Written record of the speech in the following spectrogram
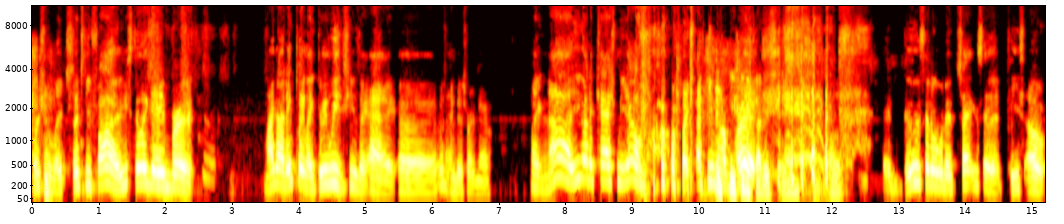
Herschel like sixty five, he still ain't get his bread. My God, they played like three weeks. He was like, all right, uh, let's end this right now. Like, nah, you gotta cash me out, bro. like I need my bread. gotta cash me out. The Dude said over the check said, "Peace out."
